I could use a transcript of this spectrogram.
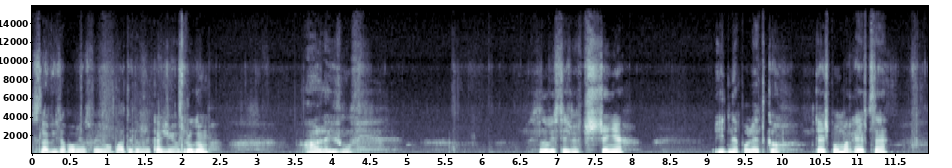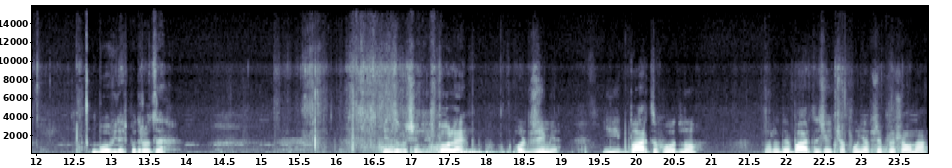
Slawik zapomniał swojej łopaty, dobrze Kaziu miał drugą. Ale już mówię. Znów jesteśmy w Pszczynie. Idne poletko. Też po marchewce. Było widać po drodze. Więc zobaczymy. Pole olbrzymie. Dziś bardzo chłodno. Naprawdę bardzo. Dzisiaj czapunia przeproszona.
